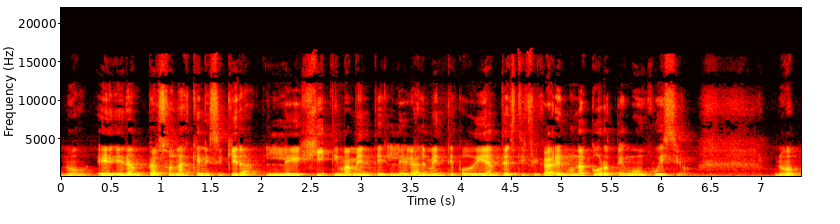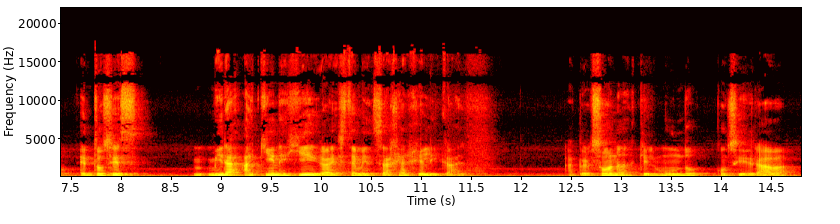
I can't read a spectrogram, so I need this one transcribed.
¿no? E, eran personas que ni siquiera legítimamente, legalmente podían testificar en una corte, en un juicio. ¿no? Entonces, mira a quiénes llega este mensaje angelical. A personas que el mundo consideraba,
